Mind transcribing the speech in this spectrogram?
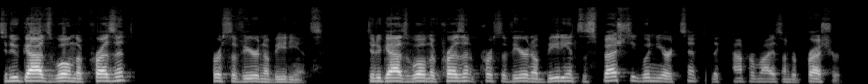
To do God's will in the present, persevere in obedience. To do God's will in the present, persevere in obedience, especially when you're tempted to compromise under pressure.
